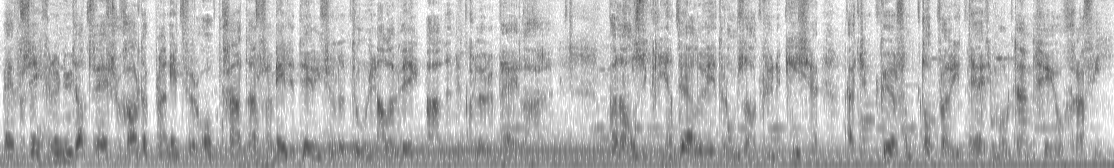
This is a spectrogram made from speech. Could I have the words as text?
Wij verzekeren u dat wij zo gauw de planeet weer opgaat... aan mededeling zullen doen in alle weekbanen en de Waarna onze cliëntele wederom zal kunnen kiezen... uit een keur van topkwaliteit in moderne geografie.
